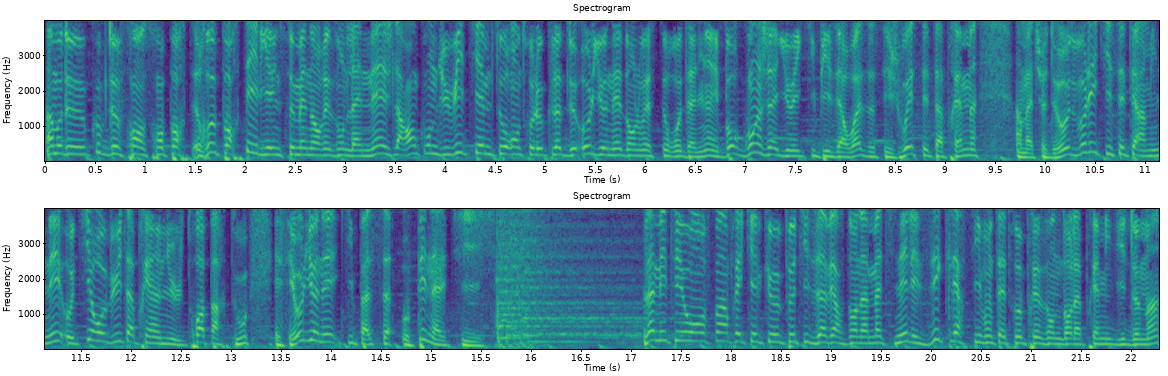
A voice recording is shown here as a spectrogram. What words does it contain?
Un mot de Coupe de France reporté il y a une semaine en raison de la neige. La rencontre du huitième tour entre le club de Haut-Lyonnais dans l'Ouest rhodanien et Bourgoin-Jailleux, équipe iséroise, s'est joué cet après-midi. Un match de haute volée qui s'est terminé au tir au but après un nul 3 partout. Et c'est Haut-Lyonnais qui passe au pénalty. La météo enfin, après quelques petites averses dans la matinée, les éclaircies vont être présentes dans l'après-midi demain.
